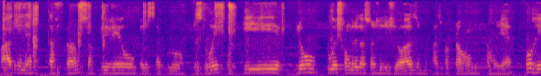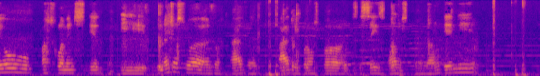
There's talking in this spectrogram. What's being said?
padre né, da França viveu pelo século XVIII e criou duas congregações religiosas, no caso uma para homem e para mulher. Morreu particularmente cedo e durante a sua jornada padre, foram só 16 anos, se não me engano, ele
